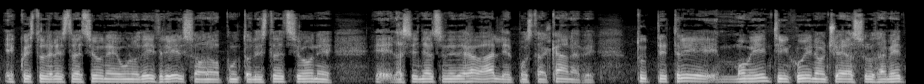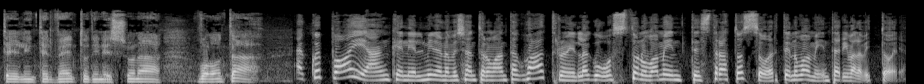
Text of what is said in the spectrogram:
e questo dell'estrazione è uno dei tre, sono appunto l'estrazione, l'assegnazione dei cavalli e il posto al canape. Tutti e tre momenti in cui non c'è assolutamente l'intervento di nessuna volontà Ecco, e poi anche nel 1994, nell'agosto, nuovamente estratto a sorte, nuovamente arriva la vittoria.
